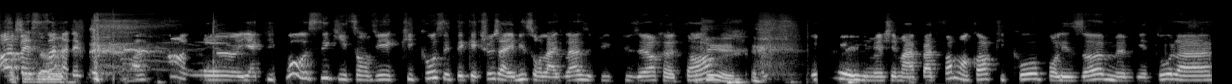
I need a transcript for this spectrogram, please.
ah, ben c'est ça, euh, Il y a Kiko aussi qui s'en vient. Kiko, c'était quelque chose que j'avais mis sur la glace depuis plusieurs euh, temps. j'ai ma plateforme encore Kiko pour les hommes bientôt, là.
